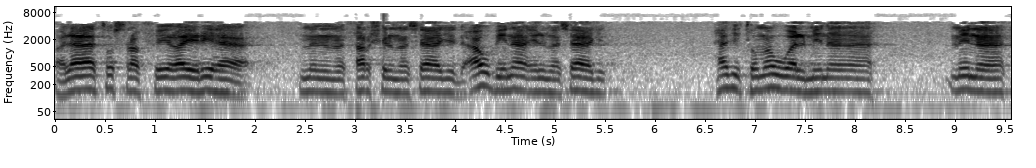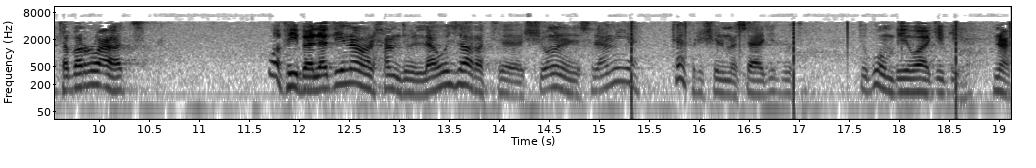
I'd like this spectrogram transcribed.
ولا تصرف في غيرها من فرش المساجد أو بناء المساجد. هذه تمول من من التبرعات. وفي بلدنا والحمد لله وزارة الشؤون الإسلامية تفرش المساجد وتقوم بواجبها. نعم.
